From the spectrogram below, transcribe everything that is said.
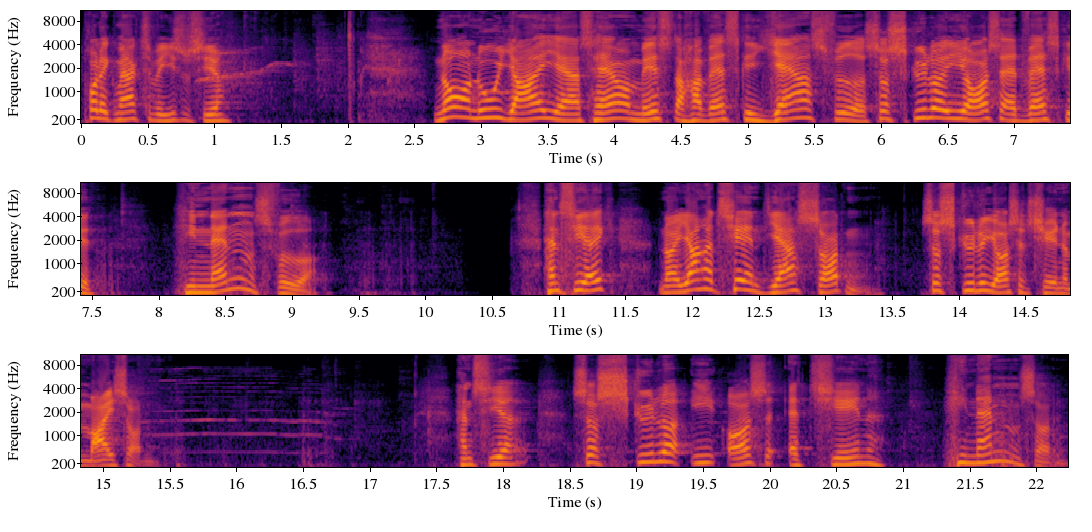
Prøv at lægge mærke til, hvad Jesus siger. Når nu jeg, jeres herre og mester, har vasket jeres fødder, så skylder I også at vaske hinandens fødder. Han siger ikke, når jeg har tjent jer sådan, så skylder I også at tjene mig sådan. Han siger, så skylder I også at tjene hinanden sådan.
